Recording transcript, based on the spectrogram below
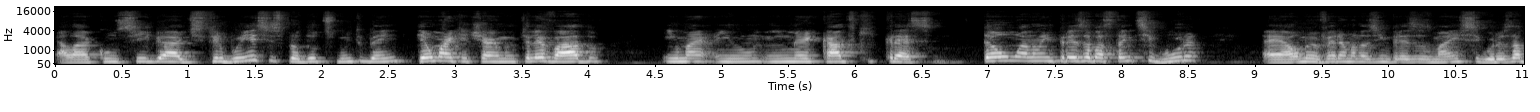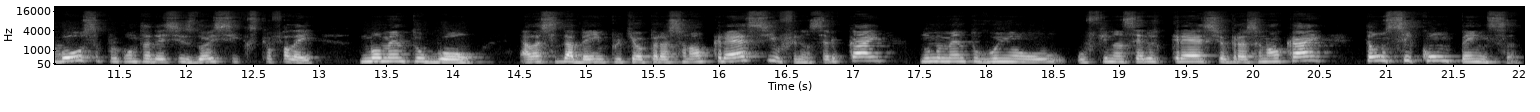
Ela consiga distribuir esses produtos muito bem, ter um market share muito elevado em, uma, em um em mercado que cresce. Então, ela é uma empresa bastante segura. É, ao meu ver, é uma das empresas mais seguras da bolsa por conta desses dois ciclos que eu falei. No momento bom, ela se dá bem porque o operacional cresce, o financeiro cai. No momento ruim, o, o financeiro cresce, o operacional cai. Então, se compensa.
